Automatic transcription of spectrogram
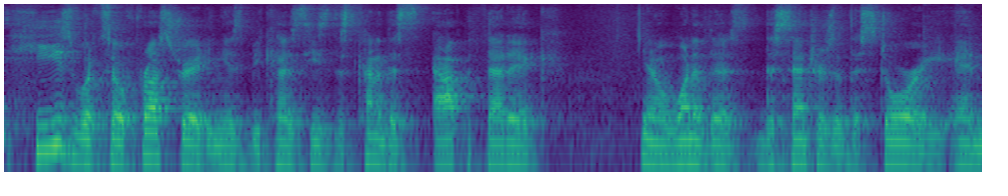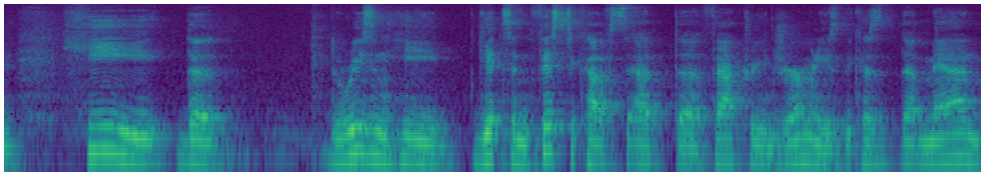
he's what's so frustrating is because he's this kind of this apathetic, you know, one of the the centers of the story, and he the the reason he gets in fisticuffs at the factory in Germany is because that man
